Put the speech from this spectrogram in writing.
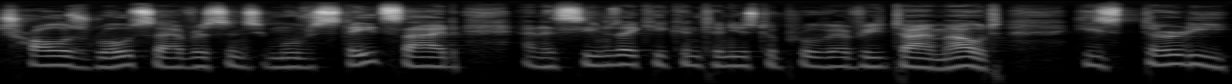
Charles Rosa ever since he moved stateside, and it seems like he continues to prove every time out. He's 30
